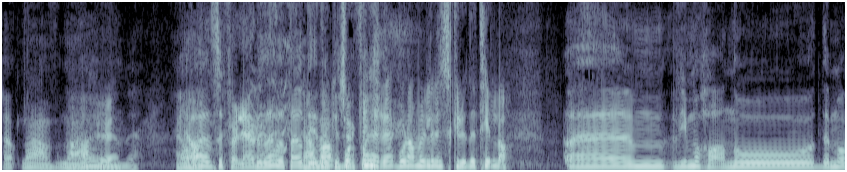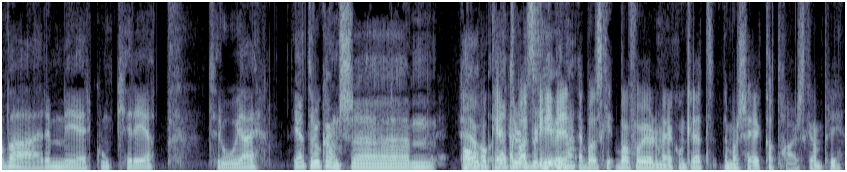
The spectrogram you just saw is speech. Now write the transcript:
Ja. Er, det Jeg er, uenig. Ja, Ja, selvfølgelig er du det. Dette er jo Ja, din hva, ukes få kjøkken. høre, hvordan vil dere skru det til, da? Um, vi må ha noe Det må være mer konkret, tror jeg. Jeg tror kanskje um, okay, jeg, tror jeg, jeg, bare skriver inn, jeg bare, skriver, bare for å gjøre det mer konkret. Det må skje i Qatars Grand Prix.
